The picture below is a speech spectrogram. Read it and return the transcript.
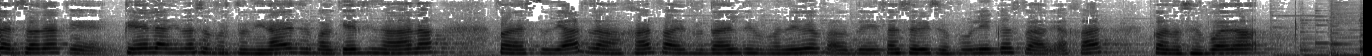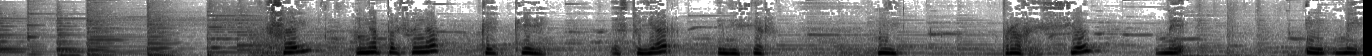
Persona que tiene las mismas oportunidades de cualquier ciudadana para estudiar, trabajar, para disfrutar el tiempo libre, para utilizar servicios públicos, para viajar cuando se pueda. Soy una persona que quiere estudiar, iniciar mi profesión me, y me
